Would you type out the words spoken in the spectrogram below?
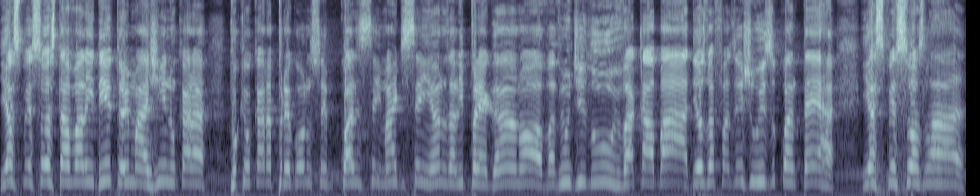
E as pessoas estavam ali dentro, eu imagino o cara, porque o cara pregou não sei, quase 100, mais de 100 anos ali pregando, ó, vai vir um dilúvio, vai acabar, Deus vai fazer juízo com a terra. E as pessoas lá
